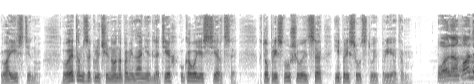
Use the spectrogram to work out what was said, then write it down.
Воистину, в этом заключено напоминание для тех, у кого есть сердце, кто прислушивается и присутствует при этом. ولقد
